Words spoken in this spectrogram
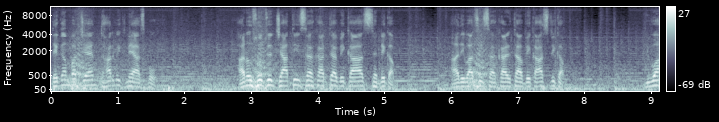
दिगंबर जैन धार्मिक न्यास बोर्ड, अनुसूचित जाति सहकारिता विकास निगम, आदिवासी सहकारिता विकास निगम युवा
